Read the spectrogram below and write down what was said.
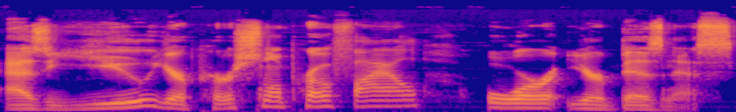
as you, your personal profile, or your business.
